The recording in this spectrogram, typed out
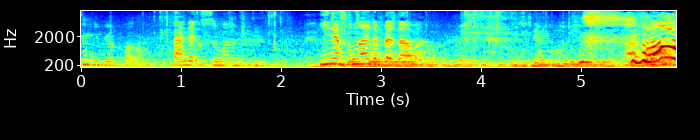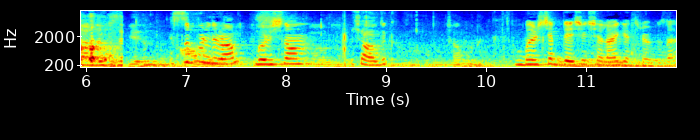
gibi yapalım. Ben de ısırmadım. Yine bunlar da bedava. Sıfır lira. Barış'tan çaldık. Çalmadık. Barış hep değişik şeyler getiriyor bize.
